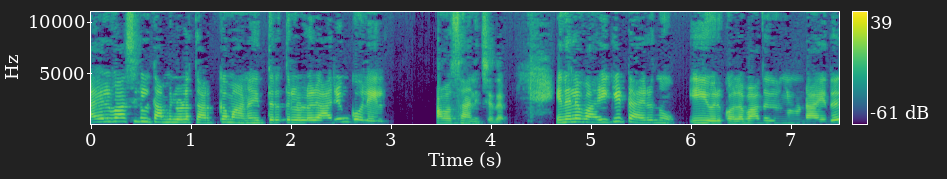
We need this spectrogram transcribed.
അയൽവാസികൾ തമ്മിലുള്ള തർക്കമാണ് ഇത്തരത്തിലുള്ള ഒരു അരും കൊലയിൽ അവസാനിച്ചത്. ഇന്നലെ വൈകിട്ടായിരുന്നു ഈ ഒരു കൊലപാതകങ്ങൾ ഉണ്ടായത്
